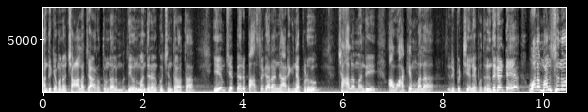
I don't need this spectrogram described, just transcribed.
అందుకే మనం చాలా జాగ్రత్త ఉండాలి. దేవుని మందిరానికి వచ్చిన తర్వాత ఏం చెప్పారు పాస్టర్ గారు అని అడిగినప్పుడు చాలామంది ఆ వాక్యం మళ్ళా రిపీట్ చేయలేకపోతారు. ఎందుకంటే వాళ్ళ మనసును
